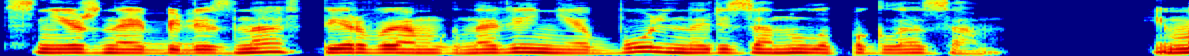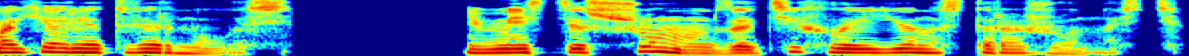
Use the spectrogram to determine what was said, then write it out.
Снежная белизна в первое мгновение больно резанула по глазам, и Маяри отвернулась. Вместе с шумом затихла ее настороженность.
